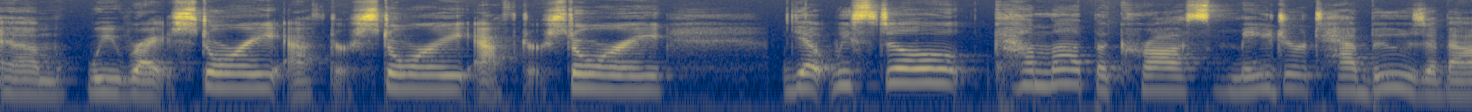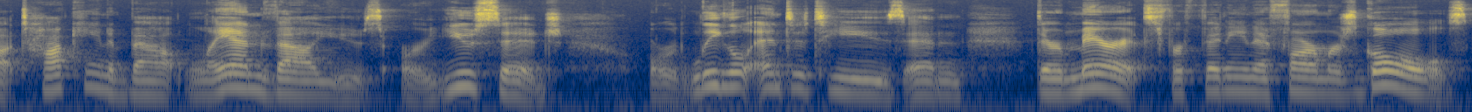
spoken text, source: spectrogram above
Um, we write story after story after story, yet we still come up across major taboos about talking about land values or usage or legal entities and their merits for fitting a farmer's goals.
